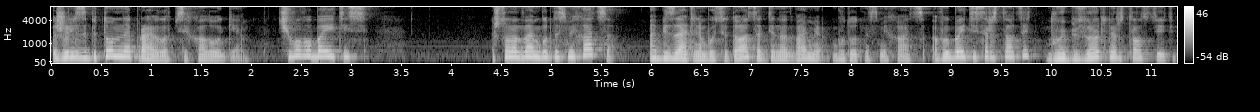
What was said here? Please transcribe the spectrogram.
железобетонное правило в психологии. Чего вы боитесь? Что над вами будут насмехаться? Обязательно будет ситуация, где над вами будут насмехаться. Вы боитесь растолстеть? Вы обязательно растолстите.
